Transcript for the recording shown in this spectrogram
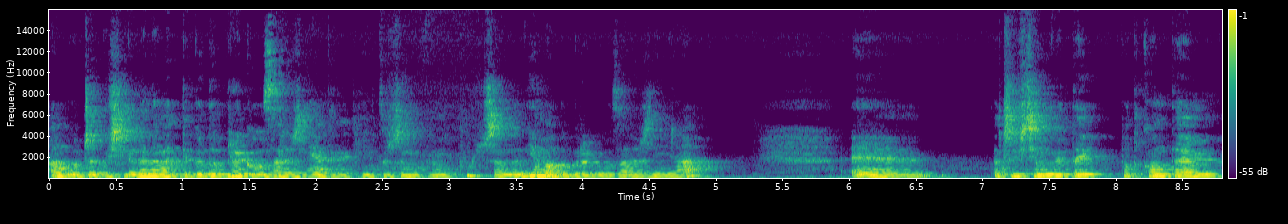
albo czegoś innego, nawet tego dobrego uzależnienia, tak jak niektórzy mówią, kurczę, no nie ma dobrego uzależnienia. E, oczywiście mówię tutaj pod kątem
